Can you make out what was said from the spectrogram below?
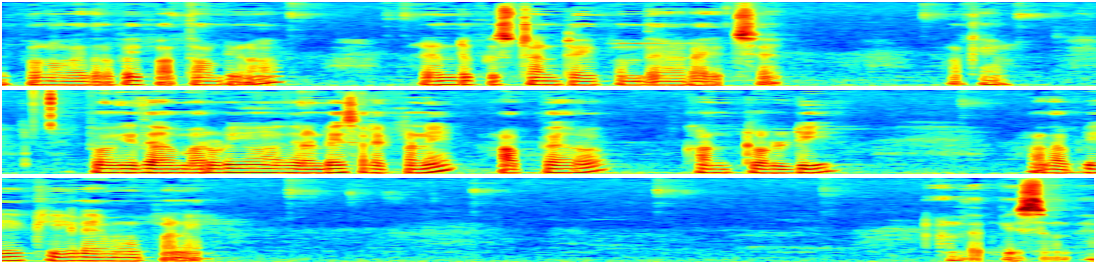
இப்போ நம்ம இதில் போய் பார்த்தோம் அப்படின்னா ரெண்டு பிஸ்டன் டைப் வந்து ஆட் ஆகிடுச்சு ஓகே இப்போ இதை மறுபடியும் இது ரெண்டையும் செலக்ட் பண்ணி அப்பேரோ கண்ட்ரோல் டி அதை அப்படியே கீழே மூவ் பண்ணி அந்த பீஸ் வந்து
